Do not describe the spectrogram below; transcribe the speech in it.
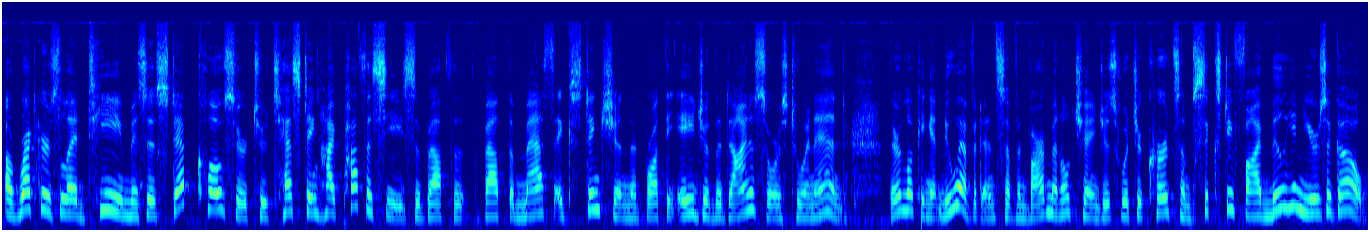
A Rutgers-led team is a step closer to testing hypotheses about the, about the mass extinction that brought the age of the dinosaurs to an end. They're looking at new evidence of environmental changes which occurred some 65 million years ago.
